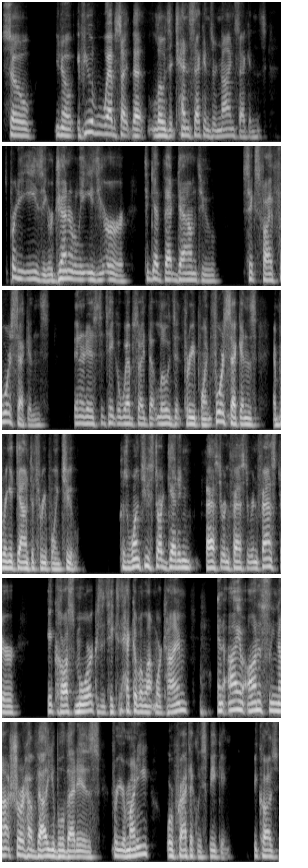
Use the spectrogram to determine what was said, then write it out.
So, you know, if you have a website that loads at 10 seconds or nine seconds, it's pretty easy or generally easier to get that down to 654 seconds than it is to take a website that loads at 3.4 seconds and bring it down to 3.2. Because once you start getting faster and faster and faster, it costs more because it takes a heck of a lot more time. And I'm honestly not sure how valuable that is for your money or practically speaking, because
